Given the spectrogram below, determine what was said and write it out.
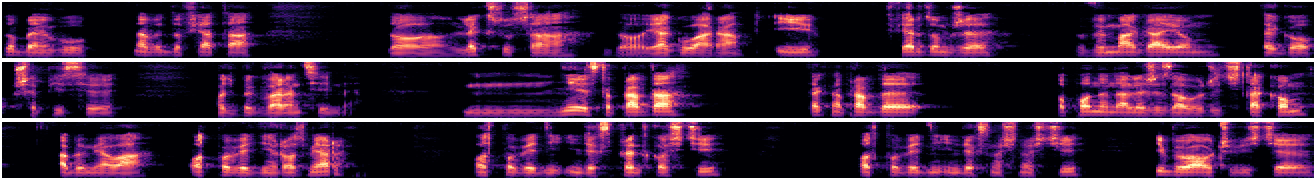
do BMW, nawet do Fiata, do Lexusa, do Jaguara i twierdzą, że wymagają tego przepisy choćby gwarancyjne. Mm, Nie jest to prawda. Tak naprawdę oponę należy założyć taką, aby miała odpowiedni rozmiar, odpowiedni indeks prędkości, odpowiedni indeks nośności i była oczywiście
